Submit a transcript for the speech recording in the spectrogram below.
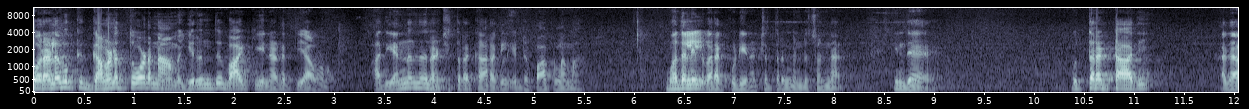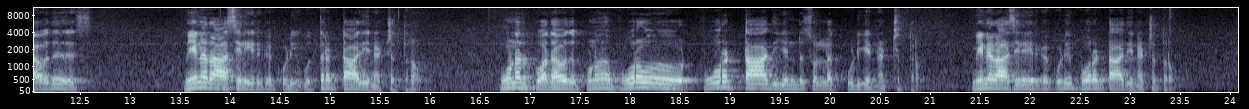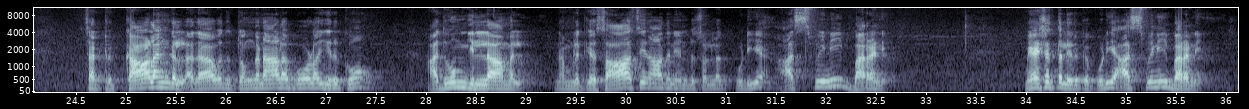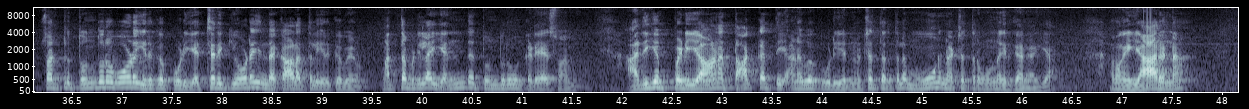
ஓரளவுக்கு கவனத்தோடு நாம் இருந்து வாழ்க்கையை நடத்தி ஆகணும். அது எந்தெந்த நட்சத்திரக்காரர்கள் என்று பார்க்கலாமா? முதலில் வரக்கூடிய நட்சத்திரம் என்று சொன்னால் இந்த உத்தரட்டாதி அதாவது மீனராசியில் இருக்கக்கூடிய உத்திரட்டாதி நட்சத்திரம் புனர்ப்பு அதாவது புன பூர பூரட்டாதி என்று சொல்லக்கூடிய நட்சத்திரம் மீனராசியிலே இருக்கக்கூடிய பூரட்டாதி நட்சத்திரம். சற்று காலங்கள் அதாவது தொங்கனால போல இருக்கும் அதுவும் இல்லாமல் நம்மளுக்கு சாசிநாதன் என்று சொல்லக்கூடிய அஸ்வினி பரணி மேஷத்தில் இருக்கக்கூடிய அஸ்வினி பரணி சற்று தொந்தரவோடு இருக்கக்கூடிய எச்சரிக்கையோடு இந்த காலத்தில் இருக்க வேணும். மற்றபடிலாம் எந்த தொந்தரவும் கிடையாது சுவாமி. அதிகப்படியான தாக்கத்தை அனுபவக்கூடிய நட்சத்திரத்தில் மூணு நட்சத்திரம் ஒன்று இருக்காங்க ஐயா. அவங்க யாருன்னா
